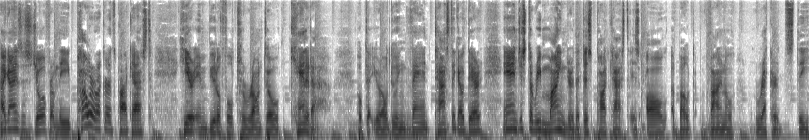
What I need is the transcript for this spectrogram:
Hi, guys. This is Joe from the Power Records podcast here in beautiful Toronto, Canada. Hope that you're all doing fantastic out there. And just a reminder that this podcast is all about vinyl records. The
